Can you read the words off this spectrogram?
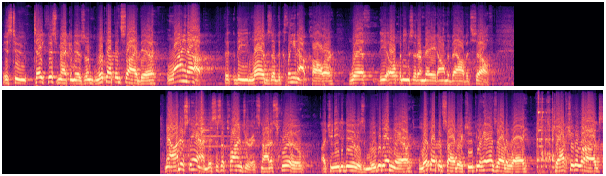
is to take this mechanism, look up inside there, line up the, the lugs of the cleanout collar with the openings that are made on the valve itself. Now understand, this is a plunger, it's not a screw. What you need to do is move it in there, look up inside there, keep your hands out of the way, capture the lugs,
